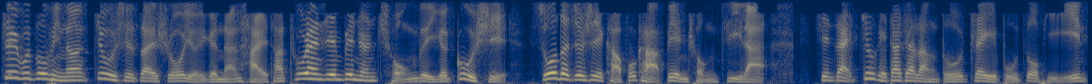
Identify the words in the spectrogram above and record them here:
这部作品呢，就是在说有一个男孩，他突然间变成虫的一个故事，说的就是卡夫卡变虫记啦。现在就给大家朗读这一部作品《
